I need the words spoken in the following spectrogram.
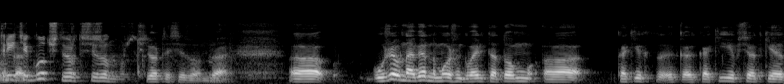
Третий так. год, четвертый сезон, можно Четвертый сезон, да. да. Уже, наверное, можно говорить о том, а, каких, какие все-таки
